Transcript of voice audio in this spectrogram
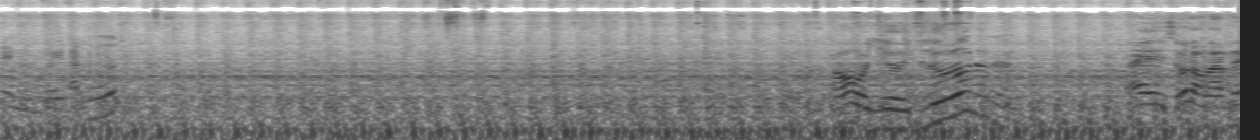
cà người bánh nước. Ồ dừa dứa nữa kìa đây sữa đậu nành đi.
